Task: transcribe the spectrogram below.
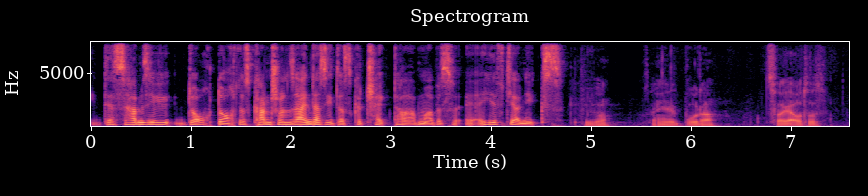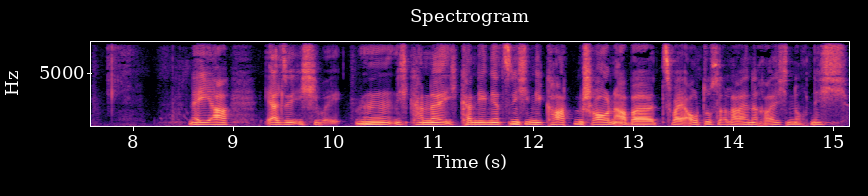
Das haben sie, doch, doch, das kann schon sein, dass sie das gecheckt haben, aber es äh, hilft ja nichts. Wieso? Sag ich, Bruder, zwei Autos. Naja, also ich, hm, ich, kann, ich kann den jetzt nicht in die Karten schauen, aber zwei Autos alleine reichen noch nicht.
